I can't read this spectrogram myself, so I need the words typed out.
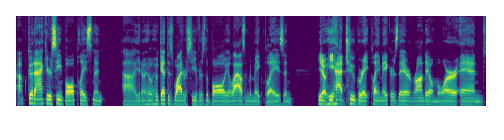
Um, good accuracy, and ball placement. Uh, you know he'll he'll get his wide receivers the ball. He allows them to make plays and you know, he had two great playmakers there, and Rondale Moore and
